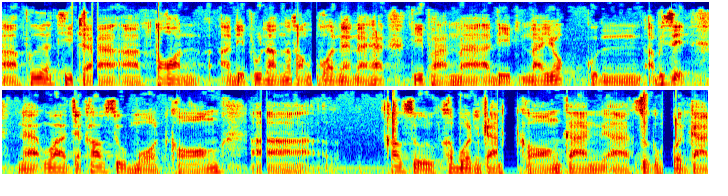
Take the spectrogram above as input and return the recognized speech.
อ่าเพื่อที่จะอ่าต้อนอดีตผู้นำทั้งสองคนเนี่ยนะฮะที่ผ่านมาอดีตนายกคุณอภิสิทธิ์นะว่าจะเข้าสู่โหมดของอ่า เข้าสู่กระบวนการของการอ่าสู่กระบวนการ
